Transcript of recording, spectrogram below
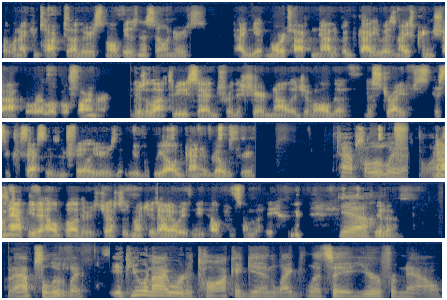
But when I can talk to other small business owners, I get more talking out of a guy who has an ice cream shop or a local farmer. There's a lot to be said for the shared knowledge of all the, the strifes, the successes and failures that we we all kind of go through. Absolutely. And I'm happy to help others just as much as I always need help from somebody. Yeah. you know. Absolutely if you and I were to talk again, like let's say a year from now,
